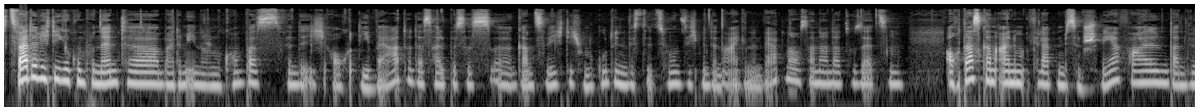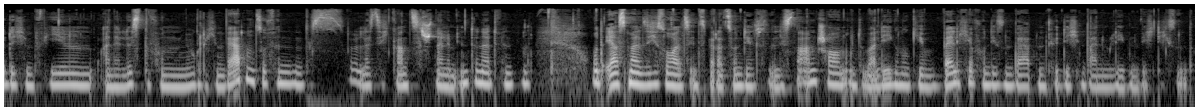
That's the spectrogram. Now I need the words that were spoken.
Die zweite wichtige Komponente bei dem inneren Kompass finde ich auch die Werte. Deshalb ist es äh, ganz wichtig und gute Investition, sich mit den eigenen Werten auseinanderzusetzen. Auch das kann einem vielleicht ein bisschen schwer fallen. Dann würde ich empfehlen, eine Liste von möglichen Werten zu finden. Das lässt sich ganz schnell im Internet finden. Und erstmal sich so als Inspiration diese Liste anschauen und überlegen, okay, welche von diesen Werten für dich in deinem Leben wichtig sind.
